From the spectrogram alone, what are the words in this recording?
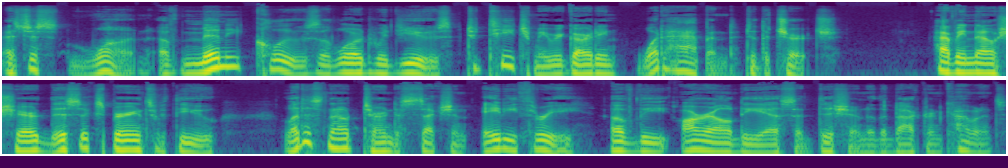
as just one of many clues the Lord would use to teach me regarding what happened to the church. Having now shared this experience with you, let us now turn to section 83 of the RLDS edition of the Doctrine and Covenants,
